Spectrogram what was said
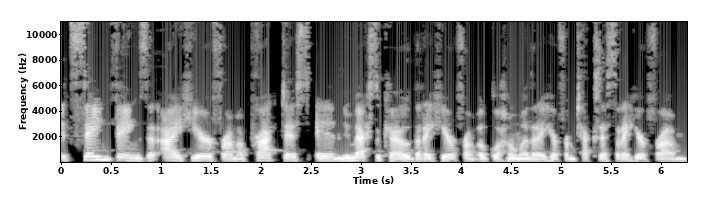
it's saying things that I hear from a practice in New Mexico, that I hear from Oklahoma, that I hear from Texas, that I hear from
